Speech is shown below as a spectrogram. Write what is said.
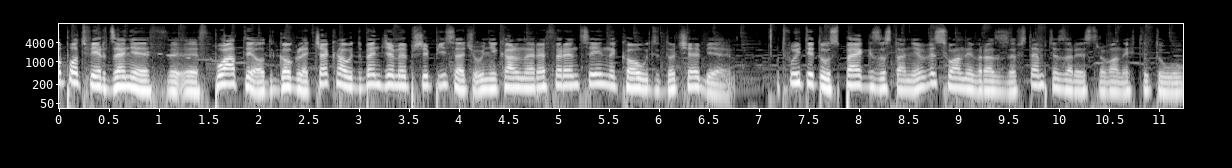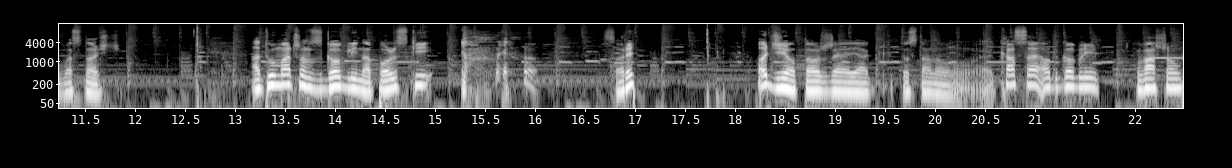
Po potwierdzenie wpłaty od Google Checkout będziemy przypisać unikalny referencyjny kod do Ciebie. Twój tytuł spec zostanie wysłany wraz ze wstępnie zarejestrowanych tytułów własności. A tłumacząc z gogli na polski... Sorry. Chodzi o to, że jak dostaną kasę od gogli waszą,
